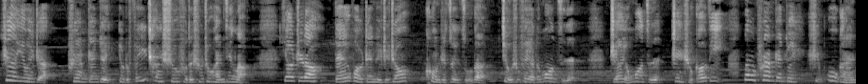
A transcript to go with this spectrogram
这意味着 Prime 战队有着非常舒服的输出环境了。要知道，Devil 战队之中控制最足的就是菲尔的墨子，只要有墨子镇守高地，那么 Prime 战队是不敢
